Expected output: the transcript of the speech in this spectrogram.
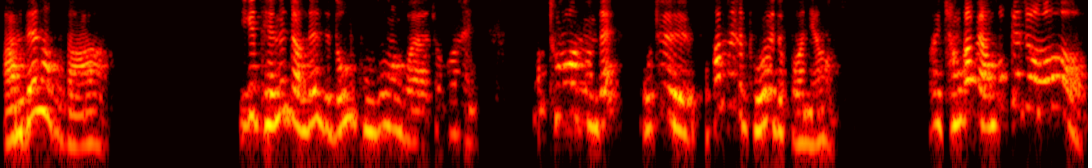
안 되나 보다. 이게 되는지 안 되는지 너무 궁금한 거야. 저번에 어, 들어왔는데 어떻게 화면에 보여야 될 거 아니야. 아니, 장갑이 안 벗겨져.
